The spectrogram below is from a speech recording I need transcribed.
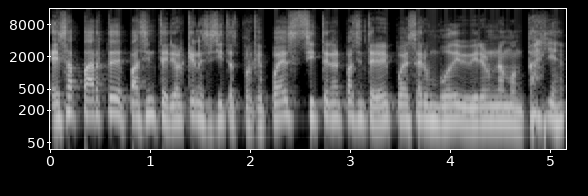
esa parte de paz interior que necesitas, porque puedes sí tener paz interior y puedes ser un Buda y vivir en una montaña,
